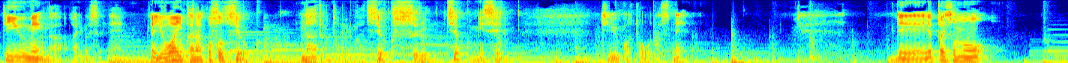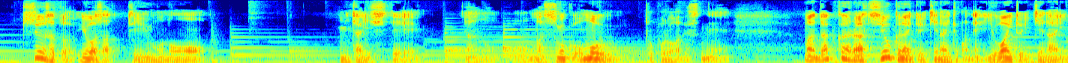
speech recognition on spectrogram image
ていう面がありますよね。弱いからこそ強くなるというか、強くする、強く見せるっていうことをですね。で、やっぱりその強さと弱さっていうものに対して、あの、まあ、すごく思うところがですね、まあだから強くないといけないとかね、弱いといけない、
